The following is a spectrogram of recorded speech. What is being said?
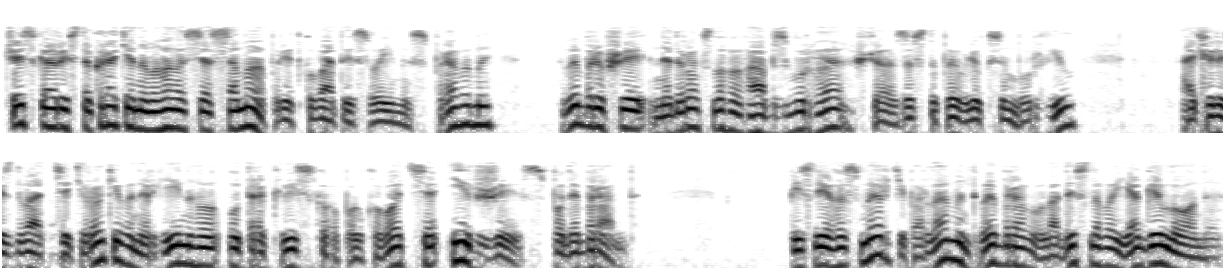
чеська аристократія намагалася сама порядкувати своїми справами, вибравши недорослого Габсбурга, що заступив Люксембургів, а через 20 років енергійного утраквістського полководця Іржи з Подебрад. Після його смерті парламент вибрав Владислава Ягелона,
